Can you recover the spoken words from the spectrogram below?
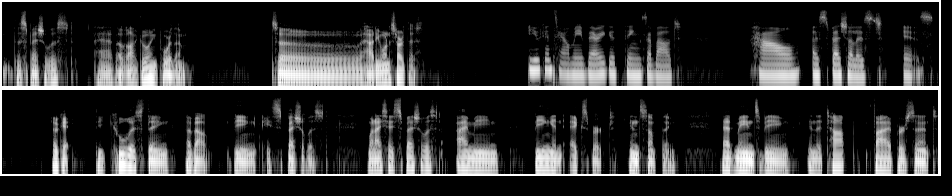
the specialist have a lot going for them. So how do you want to start this? You can tell me very good things about how a specialist is. Okay. The coolest thing about being a specialist, when I say specialist, I mean being an expert in something. That means being in the top 5%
